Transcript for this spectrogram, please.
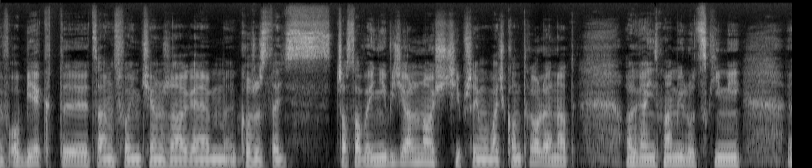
y, w obiekty całym swoim ciężarem, korzystać z czasowej niewidzialności, przejmować kontrolę nad organizmami ludzkimi. Y,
